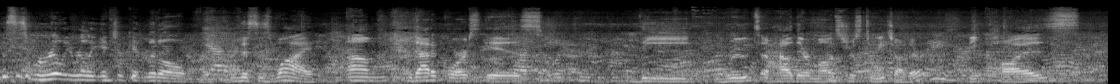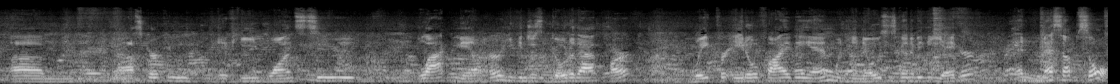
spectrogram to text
this is really really intricate little. Yeah. This is why. Um, that of course is the roots of how they're monstrous to each other because um, Oscar can, if he wants to blackmail her, he can just go to that park, wait for 8:05 a.m. when he knows he's going to be the Jaeger, and mess up Seoul,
